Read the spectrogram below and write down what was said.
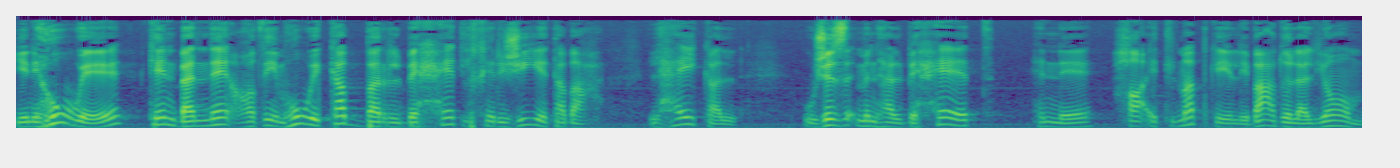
يعني هو كان بناء عظيم. هو كبر الباحات الخارجية تبع الهيكل. وجزء من هالباحات هن حائط المبكي اللي بعده لليوم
